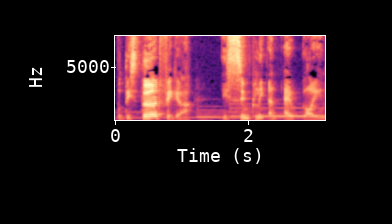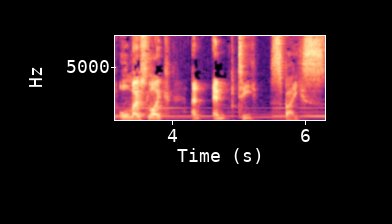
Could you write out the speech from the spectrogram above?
But this third figure is simply an outline, almost like an empty space,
